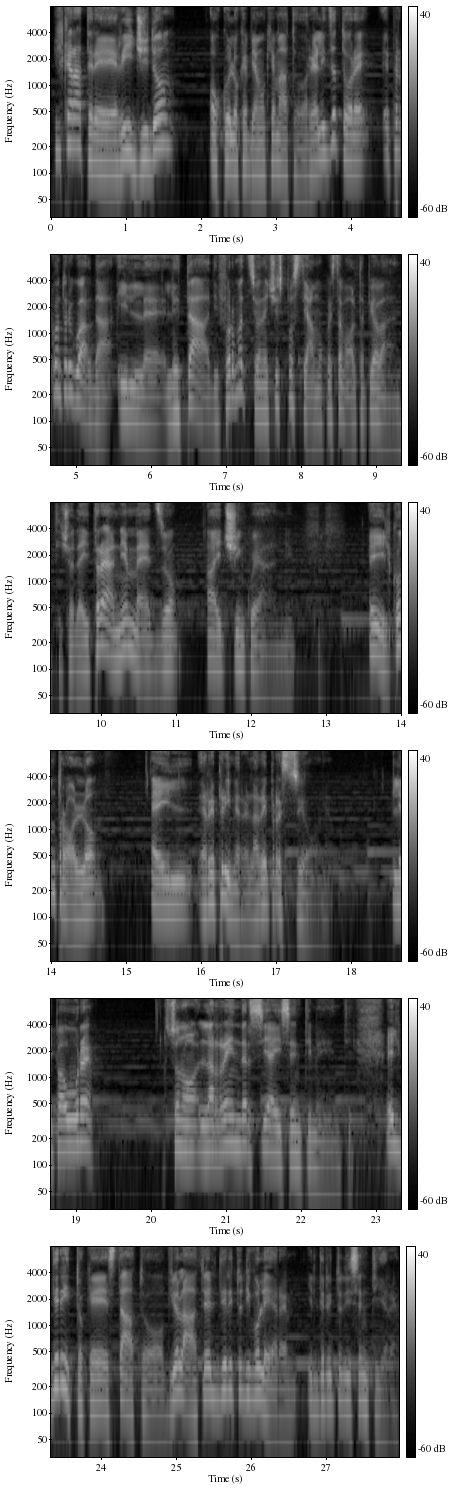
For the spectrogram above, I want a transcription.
Il carattere rigido o quello che abbiamo chiamato realizzatore e per quanto riguarda il, l'età di formazione ci spostiamo questa volta più avanti, cioè dai tre anni e mezzo ai cinque anni. E il controllo è il reprimere, la repressione. Le paure sono l'arrendersi ai sentimenti e il diritto che è stato violato è il diritto di volere, il diritto di sentire.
